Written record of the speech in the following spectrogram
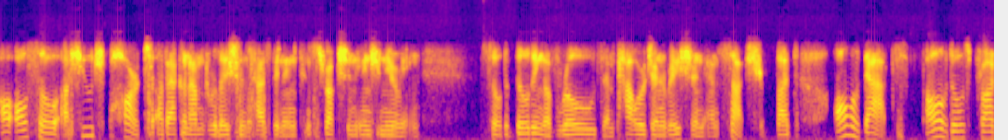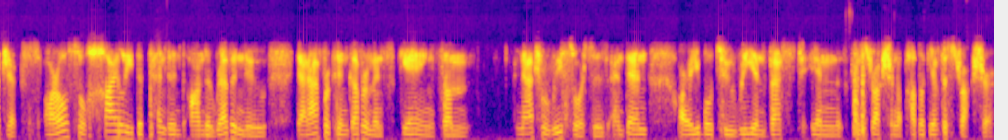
also a huge part of economic relations has been in construction engineering. So the building of roads and power generation and such. But all of that, all of those projects are also highly dependent on the revenue that African governments gain from natural resources and then are able to reinvest in construction of public infrastructure.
